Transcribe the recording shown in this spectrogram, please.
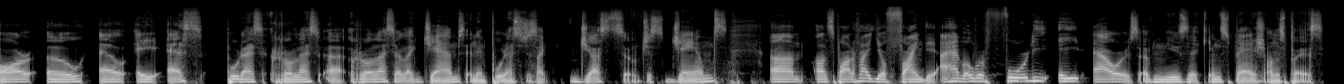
R-O-L-A-S, puras rolas. Uh, rolas are like jams, and then puras just like just, so just jams. Um, on Spotify, you'll find it. I have over 48 hours of music in Spanish on this playlist.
